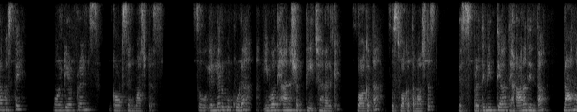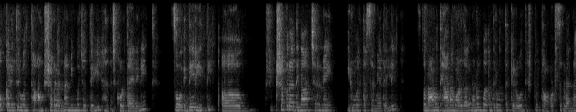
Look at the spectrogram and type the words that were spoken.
ನಮಸ್ತೆ my dear friends gods and masters so ಎಲ್ಲರಿಗೂ ಕೂಡ ಯುವ ಧ್ಯಾನ ಶಕ್ತಿ ಚಾನೆಲ್ಗೆ ಸ್ವಾಗತ, ಸುಸ್ವಾಗತ ಮಾಸ್ಟರ್ಸ್ ಎಸ್ ಪ್ರತಿನಿತ್ಯ ಧ್ಯಾನದಿಂದ ನಾನು ಕಲಿತಿರುವಂತಹ ಅಂಶಗಳನ್ನ ನಿಮ್ಮ ಜೊತೆಯಲ್ಲಿ ಹಂಚಿಕೊಳ್ತಾ ಇದ್ದೀನಿ. ಸೊ ಇದೇ ರೀತಿ ಶಿಕ್ಷಕರ ದಿನಾಚರಣೆ ಇರುವಂತ ಸಮಯದಲ್ಲಿ ಸೊ ನಾನು ಧ್ಯಾನ ಮಾಡಿದಾಗ ನನಗೆ ಬಂದಿರುವಂತ ಕೆಲವೊಂದಿಷ್ಟು ಥಾಟ್ಸ್ ಗಳನ್ನ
